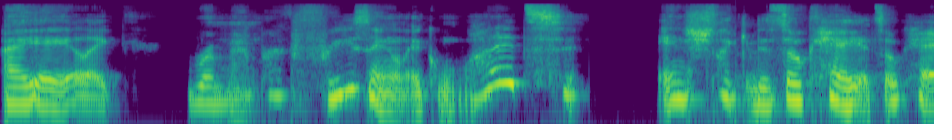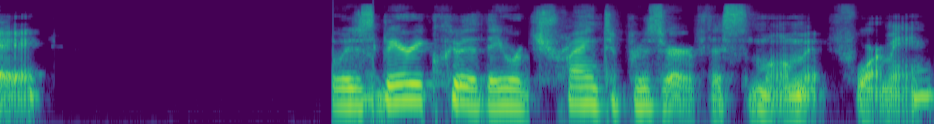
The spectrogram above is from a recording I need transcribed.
I like remembered freezing, like, what? And she's like, it's okay, it's okay. It was very clear that they were trying to preserve this moment for me.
